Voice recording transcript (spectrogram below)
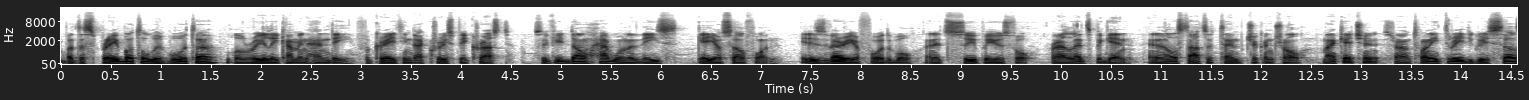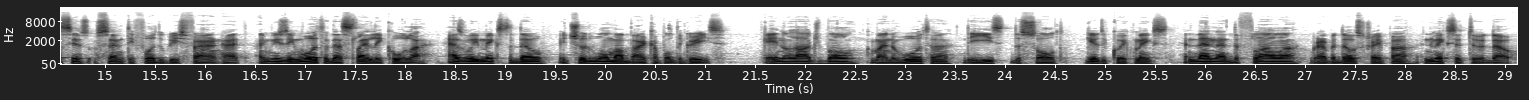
But the spray bottle with water will really come in handy for creating that crispy crust. So if you don't have one of these, get yourself one. It is very affordable and it's super useful. Right, let's begin. And it all starts with temperature control. My kitchen is around 23 degrees Celsius or 74 degrees Fahrenheit. I'm using water that's slightly cooler. As we mix the dough, it should warm up by a couple degrees. In a large bowl, combine the water, the yeast, the salt, give it a quick mix, and then add the flour, grab a dough scraper and mix it to a dough.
